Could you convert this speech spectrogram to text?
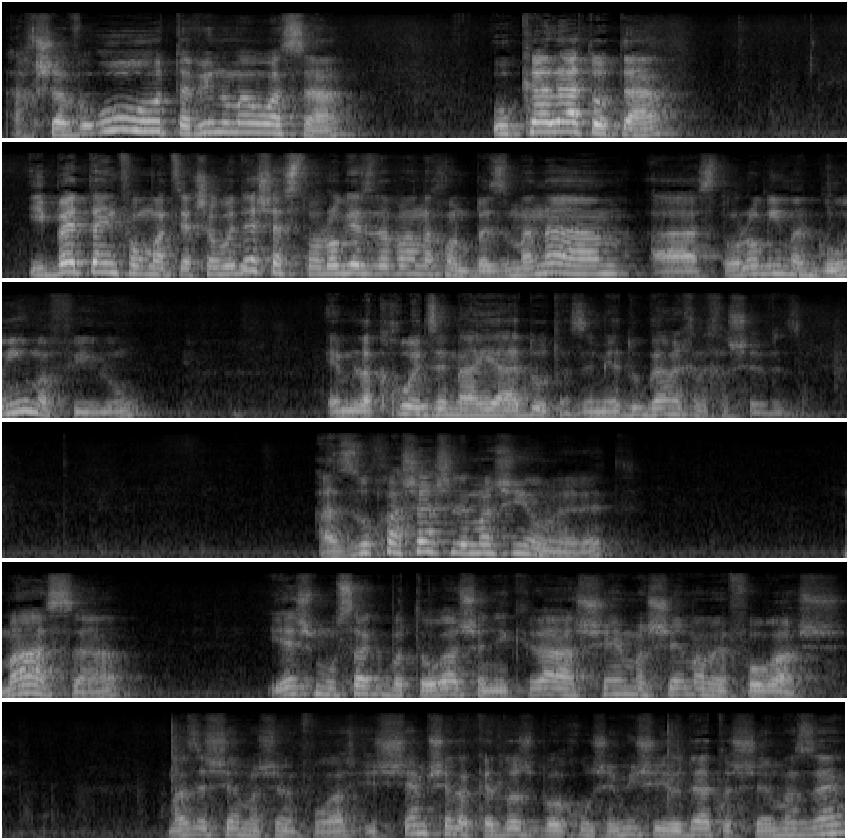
עכשיו הוא, תבינו מה הוא עשה, הוא קלט אותה, איבד את האינפורמציה. עכשיו הוא יודע שאסטרולוגיה זה דבר נכון. בזמנם, האסטרולוגים הגויים אפילו, הם לקחו את זה מהיהדות, אז הם ידעו גם איך לחשב את זה. אז הוא חשש למה שהיא אומרת. מה עשה? יש מושג בתורה שנקרא שם השם המפורש. מה זה שם השם המפורש? יש שם של הקדוש ברוך הוא, שמי שיודע את השם הזה,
